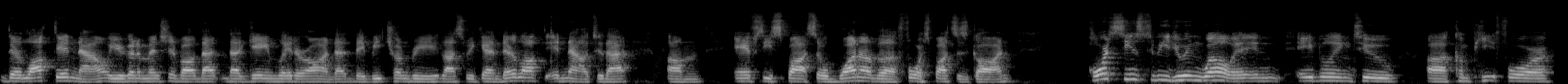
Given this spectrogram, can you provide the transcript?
they're locked in now. You're going to mention about that that game later on that they beat Chonburi last weekend. They're locked in now to that um, AFC spot. So one of the four spots is gone. Port seems to be doing well in enabling to uh, compete for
